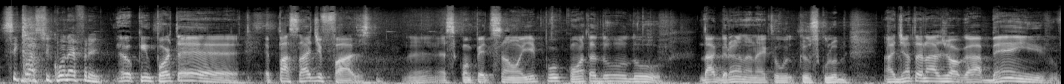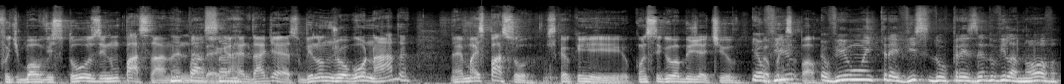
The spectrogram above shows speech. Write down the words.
se classificou, né, Frei? É, o que importa é, é passar de fase. Né? Essa competição aí por conta do, do da grana, né? Que, que, os clubes. Não adianta nada jogar bem, futebol vistoso e não passar, né? Não passar, né? A realidade é essa. O Vila não jogou nada, né? Mas passou. Isso que é o que conseguiu o objetivo. Eu vi, o principal. Eu vi uma entrevista do presidente do Vila Nova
